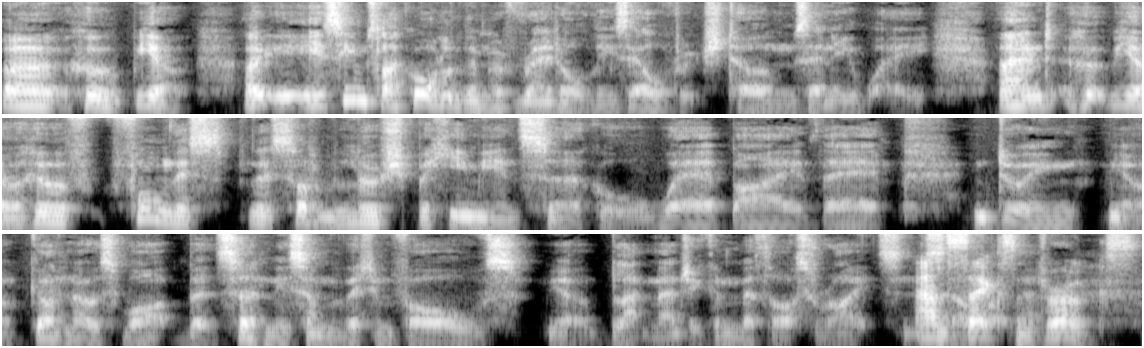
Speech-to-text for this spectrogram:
uh, who, you know, uh, it seems like all of them have read all these Eldritch tomes anyway, and, who, you know, who have formed this, this sort of louche bohemian circle whereby they're doing, you know, God knows what, but certainly some of it involves, you know, black magic and mythos rites and, And sex like and drugs.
